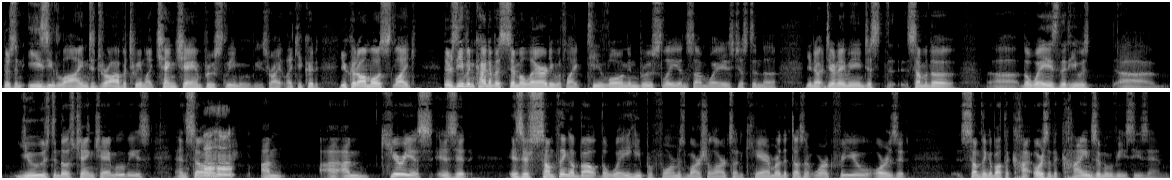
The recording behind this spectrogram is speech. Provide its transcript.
there's an easy line to draw between like Chang Cheh and Bruce Lee movies, right? Like you could you could almost like there's even kind of a similarity with like Ti Lung and Bruce Lee in some ways, just in the you know, do you know what I mean? Just some of the uh, the ways that he was uh, used in those Chang Cheh movies, and so Uh-huh. I'm I, I'm curious. Is it is there something about the way he performs martial arts on camera that doesn't work for you, or is it something about the ki- or is it the kinds of movies he's in?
